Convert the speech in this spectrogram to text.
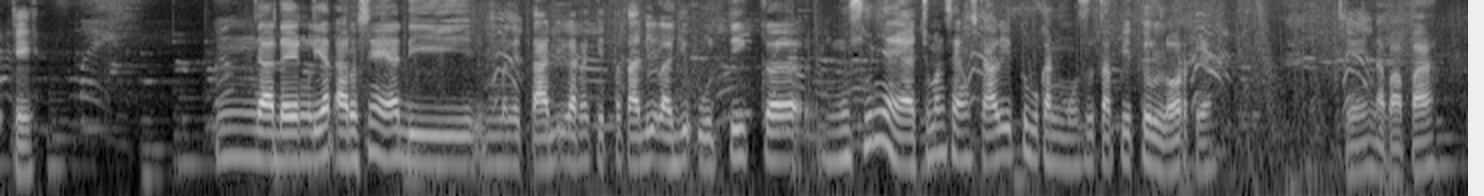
Oke. Okay. hmm, nggak ada yang lihat harusnya ya di menit tadi karena kita tadi lagi ulti ke musuhnya ya. Cuman sayang sekali itu bukan musuh tapi itu lord ya. Oke nggak apa-apa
